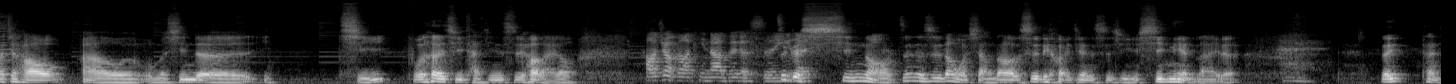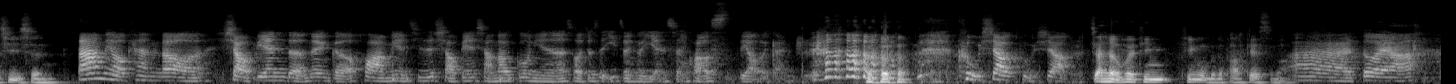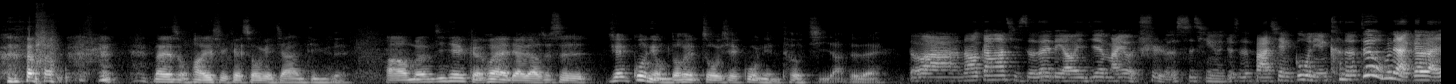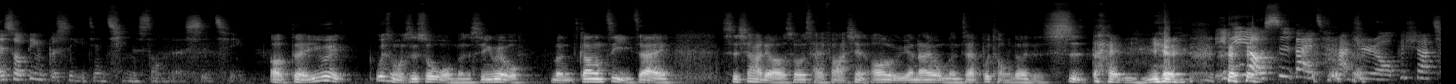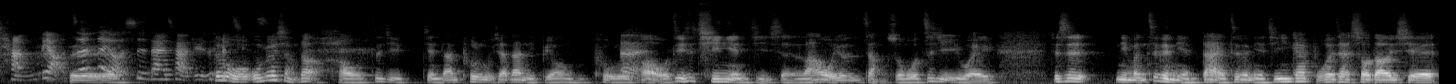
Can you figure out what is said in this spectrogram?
大家好啊、呃，我们新的一期福乐奇谈心事要来喽。好久没有听到这个声音。这个心哦，真的是让我想到的是另外一件事情，新年来了。哎，叹气声。大家没有看到小编的那个画面，其实小编想到过年的时候，就是一整个眼神快要死掉的感觉，苦笑苦笑。家人会听听我们的 podcast 吗？哎，对啊。那有什么话也许可以说给家人听的？好，我们今天可能会来聊聊，就是因为过年我们都会做一些过年特辑啊，对不对？对啊，然后刚刚其实我在聊一件蛮有趣的事情，就是发现过年可能对我们两个来说，并不是一件轻松的事情。哦，对，因为为什么是说我们？是因为我们刚刚自己在私下聊的时候才发现，哦，原来我们在不同的世代里面，一定有世代差距哦，必须要强调，真的有世代差距的。对，我我没有想到，好，我自己简单铺路一下，但你不用铺路。好，我自己是七年级生，然后我又是长孙，我自己以为。就是你们这个年代、这个年纪，应该不会再受到一些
